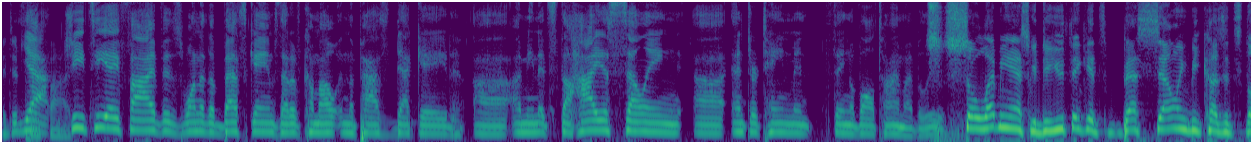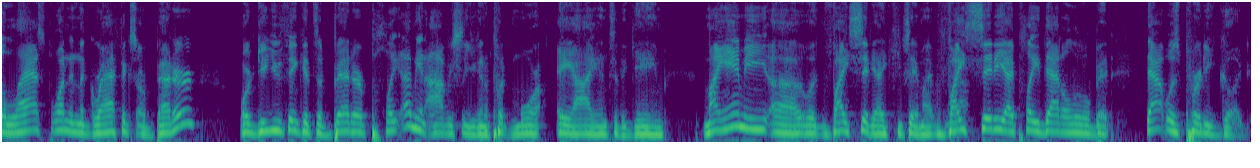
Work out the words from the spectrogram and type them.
I did Yeah, play five. GTA 5 is one of the best games that have come out in the past decade. Uh, I mean, it's the highest selling uh, entertainment thing of all time, I believe. So let me ask you: Do you think it's best selling because it's the last one and the graphics are better, or do you think it's a better play? I mean, obviously you're going to put more AI into the game. Miami, uh, Vice City. I keep saying my Vice City. I played that a little bit. That was pretty good.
